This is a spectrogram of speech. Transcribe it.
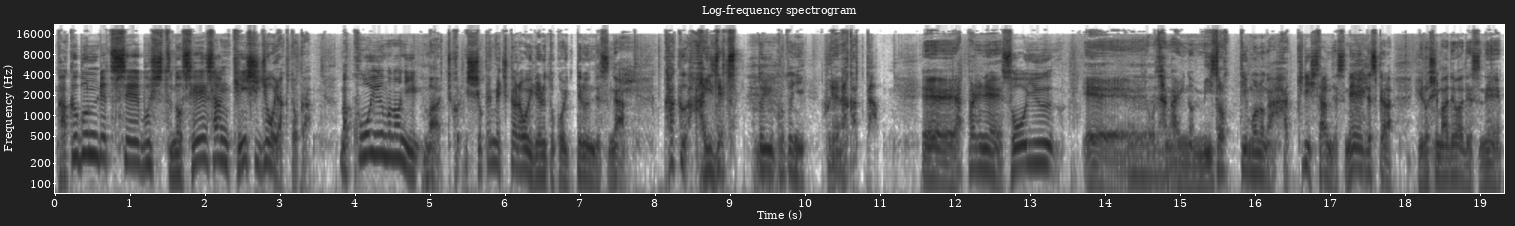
核分裂性物質の生産禁止条約とか、まあ、こういうものに、まあ、一生懸命力を入れるとこう言ってるんですが、核廃絶ということに触れなかった。えーやっぱりね、そういう、えーお互いの溝っていうものがはっきりしたんですね。ですから、広島ではですね、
